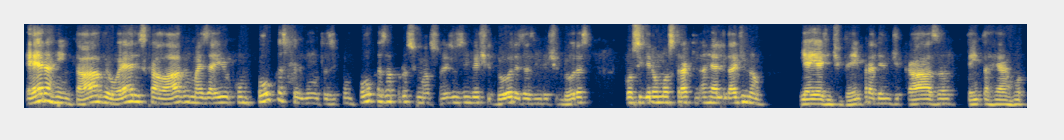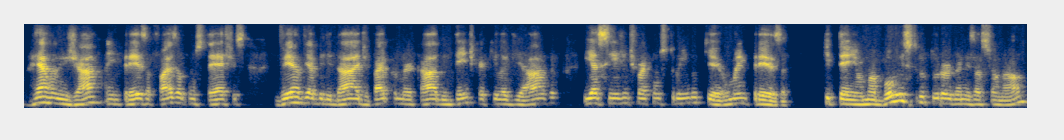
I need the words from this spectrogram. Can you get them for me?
era rentável, era escalável, mas aí com poucas perguntas e com poucas aproximações, os investidores, as investidoras conseguiram mostrar que na realidade não. E aí a gente vem para dentro de casa, tenta rearranjar a empresa, faz alguns testes, vê a viabilidade, vai para o mercado, entende que aquilo é viável e assim a gente vai construindo o quê? Uma empresa que tenha uma boa estrutura organizacional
